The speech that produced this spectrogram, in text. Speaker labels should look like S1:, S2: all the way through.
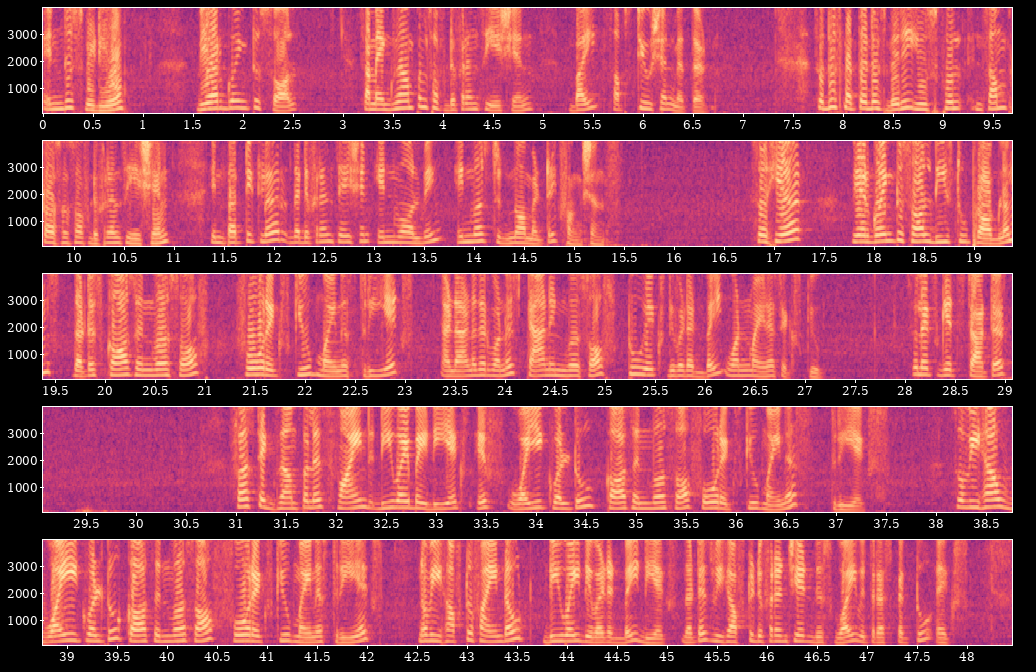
S1: In this video, we are going to solve some examples of differentiation by substitution method. So this method is very useful in some process of differentiation, in particular the differentiation involving inverse trigonometric functions. So here we are going to solve these two problems that is cos inverse of 4x cube minus 3x and another one is tan inverse of 2x divided by 1 minus x cube. So let's get started. First example is find dy by dx if y equal to cos inverse of 4x cube minus 3x. So we have y equal to cos inverse of 4x cube minus 3x. Now we have to find out dy divided by dx. That is we have to differentiate this y with respect to x.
